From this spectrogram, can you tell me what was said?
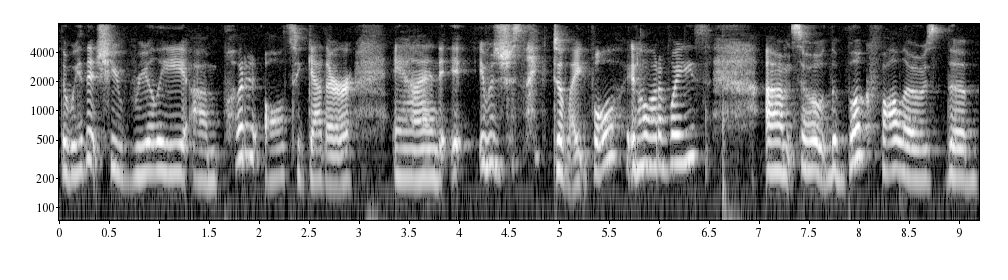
the way that she really um, put it all together. And it, it was just like delightful in a lot of ways. Um, so the book follows the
